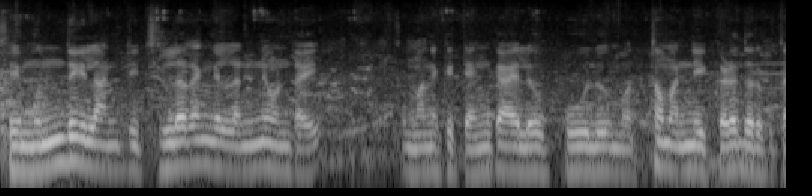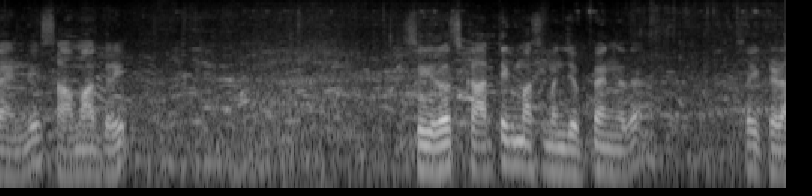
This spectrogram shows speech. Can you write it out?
సో ఈ ముందు ఇలాంటి చిల్లరంగలు అన్నీ ఉంటాయి. సో మనకి టెంకాయలు పూలు మొత్తం అన్నీ ఇక్కడే దొరుకుతాయండి సామాగ్రి. సో ఈరోజు కార్తీక మాసం అని చెప్పాం కదా. సో ఇక్కడ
